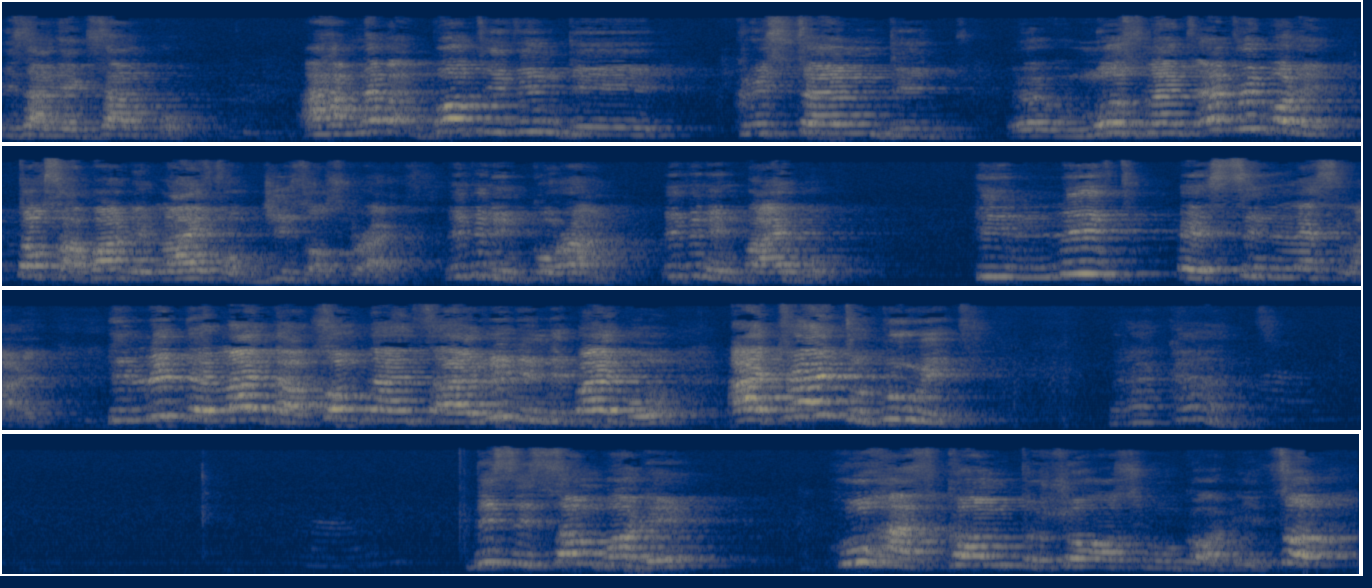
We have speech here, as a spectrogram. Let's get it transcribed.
is an example. I have never, both even the Christian, the uh, Muslims, everybody talks about the life of Jesus Christ, even in Quran, even in Bible. He lived a sinless life. He lived a life that sometimes I read in the Bible, I try to do it, but I can't. This is somebody who has come to show us who God is. So,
